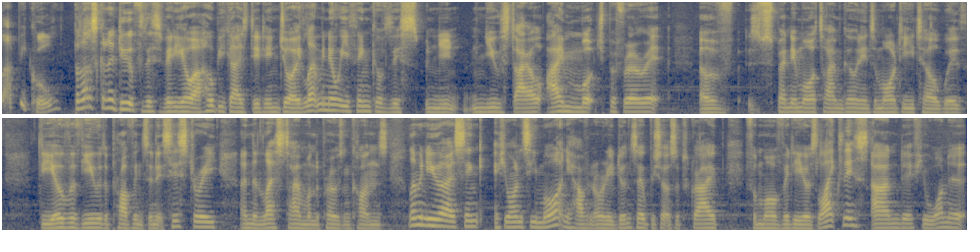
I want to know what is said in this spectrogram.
that'd be cool. But that's going to do it for this video. I hope you guys did enjoy. Let me know what you think of this new style. I much prefer it of spending more time going into more detail with the overview of the province and its history, and then less time on the pros and cons. Let me know what you guys think. If you want to see more and you haven't already done so, be sure to subscribe for more videos like this, and if you want to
